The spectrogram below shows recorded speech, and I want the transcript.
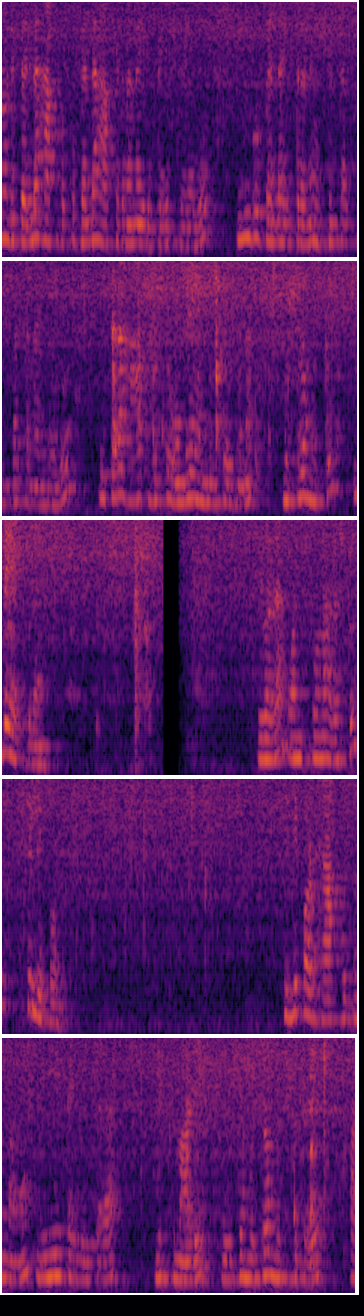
ನೋಡಿ, ಬೆಲ್ಲ ಹಾಕಬೇಕು. ಬೆಲ್ಲ ಹಾಕಿದ್ರೇ ಇದು ಟೇಸ್ಟ್ ಇರೋದು. ಹಿಂಗು ಬೆಲ್ಲ ಇದ್ರೇ ಉಪ್ಪಿನಕಾಯಿ ತುಂಬ ಚೆನ್ನಾಗಿರೋದು. ಈ ಥರ ಹಾಕಿಬಿಟ್ಟು ಒಂದೇ ಒಂದು ನಿಮಿಷ ಇದನ್ನು ಮುಚ್ಚಲು ಮುಚ್ಚಿ ಬೇಯಕ್ಕೆ ಬಿಡೋಣ. ಇವಾಗ ಒಂದು ಸ್ಪೂನ್ ಆದಷ್ಟು ಚಿಲ್ಲಿ ಪೌಡ್ರ್. ಚಿಲ್ಲಿ ಪೌಡ್ರ್ ಹಾಕ್ಬಿಟ್ಟು ನಾವು ನೀಟಾಗಿ ಈ ಥರ ಮಿಕ್ಸ್ ಮಾಡಿ, ಇದಕ್ಕೆ ಮುಚ್ಚೋ ಮುಚ್ಚಿಬಿಟ್ರೆ ಆ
